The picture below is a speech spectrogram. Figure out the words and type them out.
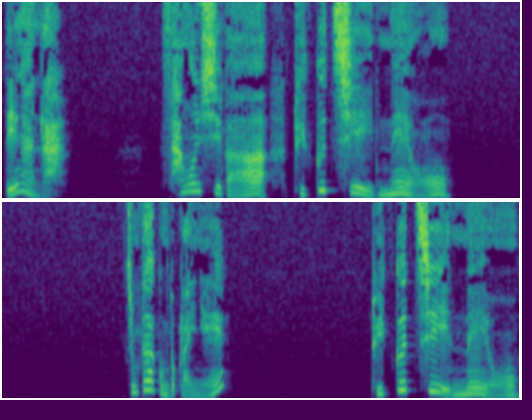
Tiếng Hàn là 상훈 씨가 뒤끝이 있네요. Đọc lại nhé. 뒤끝이 있네요.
